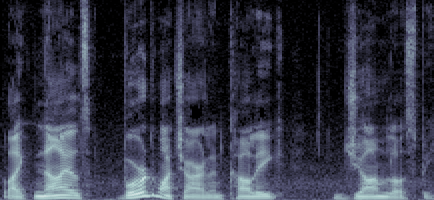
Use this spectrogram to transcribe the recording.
like Niall's Birdwatch Ireland colleague, John Lusby.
